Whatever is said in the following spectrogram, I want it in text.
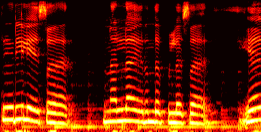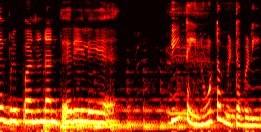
தெரியலையே சார். நல்லா இருந்த பிள்ளை சார். ஏன் இப்படி பண்ணுனான்னு தெரியலையே. வீட்டை நோட்டம் விட்டபடி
